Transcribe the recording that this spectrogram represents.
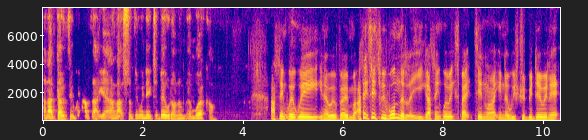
and I don't think we have that yet, and that's something we need to build on and, and work on. I think we we you know we're very much. I think since we won the league, I think we're expecting like you know we should be doing it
